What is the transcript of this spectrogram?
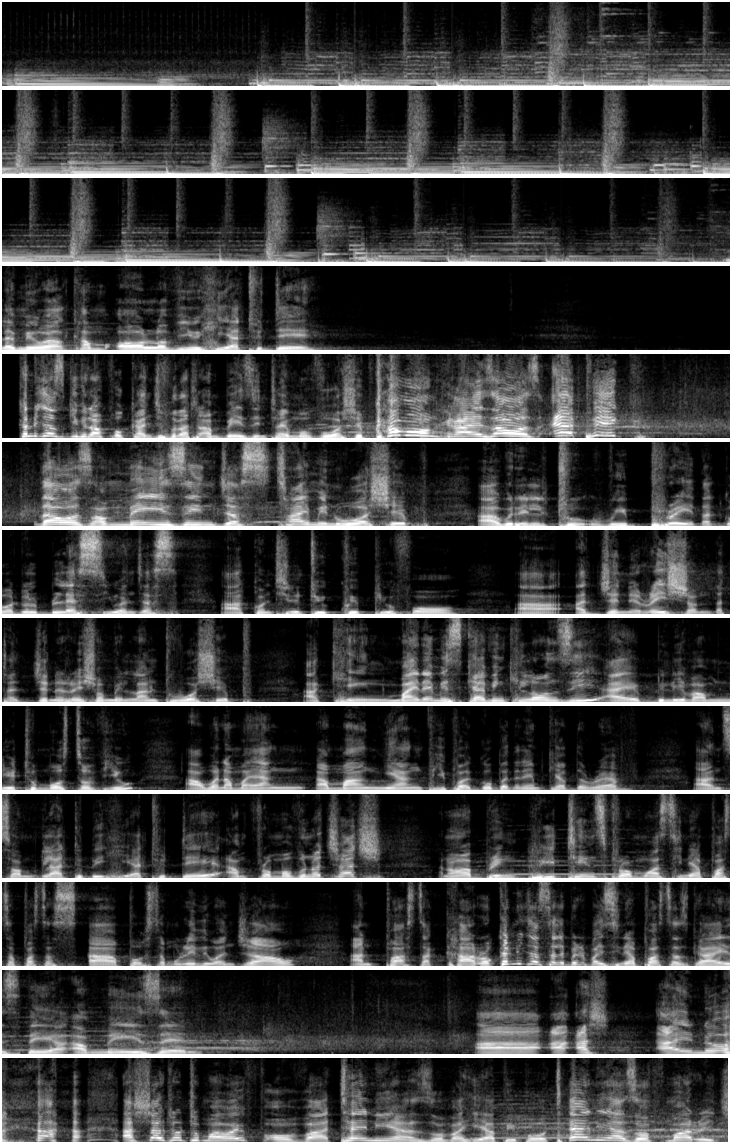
Let me welcome all of you here today. Can you just give it up for Kanji for that amazing time of worship? Come on, guys, that was epic. That was amazing. Just time in worship. Uh, we really we pray that God will bless you and just uh, continue to equip you for uh, a generation that a generation may learn to worship a king. My name is Kevin Kilonzi. I believe I'm new to most of you. Uh, when I'm young, among young people, I go by the name Kev the Rev. And so I'm glad to be here today. I'm from Mavuno Church, and I want to bring greetings from our senior pastor, Pastor, uh, Pastor Wanjau, and Pastor Caro. Can you just celebrate my senior pastors, guys? They are amazing. Uh, I, know. a shout out to my wife of uh, 10 years over here, people. 10 years of marriage.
